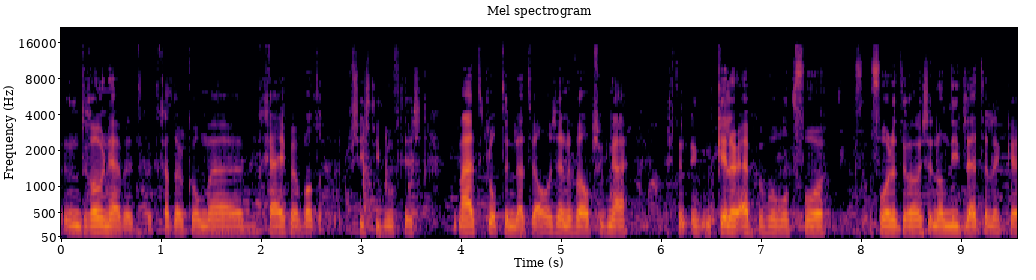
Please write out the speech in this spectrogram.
een drone hebben. Het, het gaat ook om eh, begrijpen wat precies die behoefte is. Maar het klopt inderdaad wel. We zijn nog wel op zoek naar echt een, een killer app bijvoorbeeld voor, voor de drones. En dan niet letterlijk. eh,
